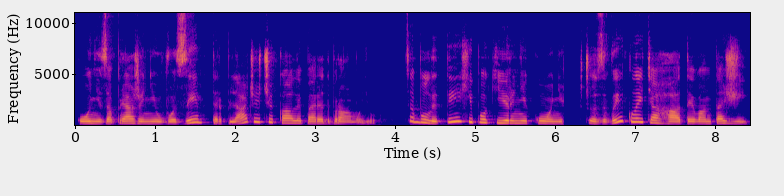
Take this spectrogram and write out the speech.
Коні, запряжені у вози, терпляче чекали перед брамою. Це були тихі покірні коні, що звикли тягати вантажі.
